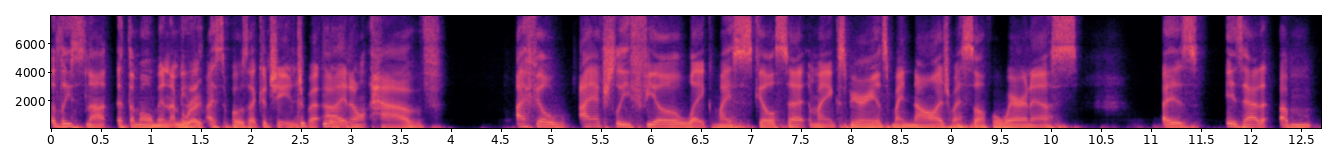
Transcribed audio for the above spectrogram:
at least not at the moment. I mean, Right. I suppose that could change, but Yeah. I don't have. I feel I actually feel like my skill set and my experience, my knowledge, my self awareness is is at um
